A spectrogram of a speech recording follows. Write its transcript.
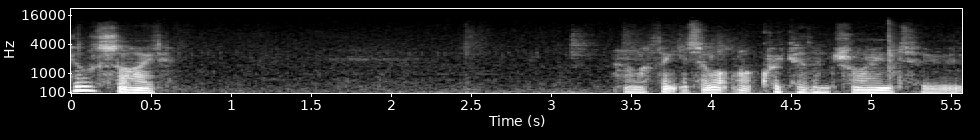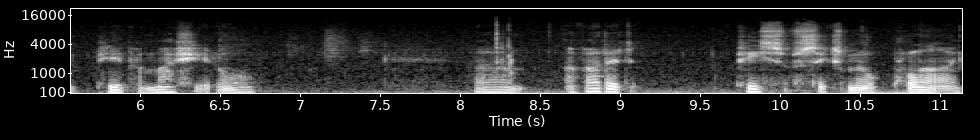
hillside. And I think it's a lot, lot quicker than trying to paper mash it all. Um, I've added a piece of 6mm ply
